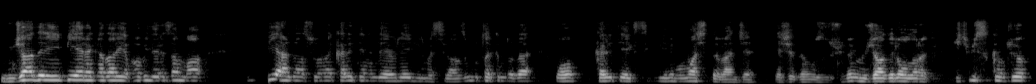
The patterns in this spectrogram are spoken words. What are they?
Mücadeleyi bir yere kadar yapabiliriz ama bir yerden sonra kalitenin devreye girmesi lazım. Bu takımda da o kalite eksikliğini bu maçta bence yaşadığımızı düşünüyorum. Mücadele olarak hiçbir sıkıntı yok.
